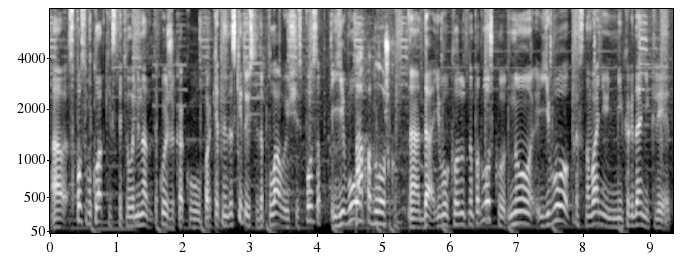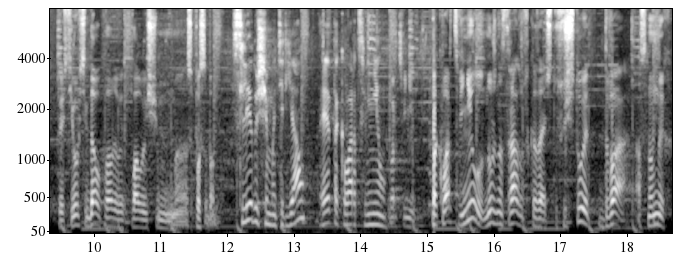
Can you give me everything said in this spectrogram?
а, способ укладки, кстати, ламината такой же, как у паркетной доски, то есть это плавающий способ. Его, На подложку. а, да, его кладут на подложку, но его к основанию никогда не клеят. То есть его всегда укладывают плавающим э, способом. Следующий материал – это кварц-винил. По кварц-винилу нужно сразу сказать, что существует два основных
